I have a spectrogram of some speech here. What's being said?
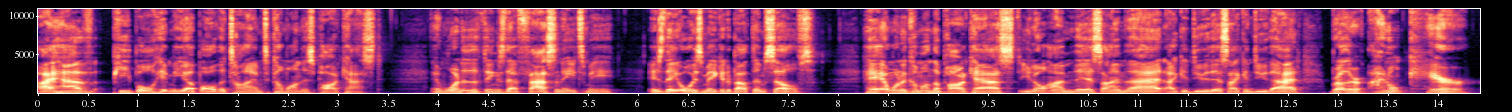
I have people hit me up all the time to come on this podcast. And one of the things that fascinates me is they always make it about themselves. Hey, I want to come on the podcast. You know, I'm this, I'm that. I could do this, I can do that. Brother, I don't care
